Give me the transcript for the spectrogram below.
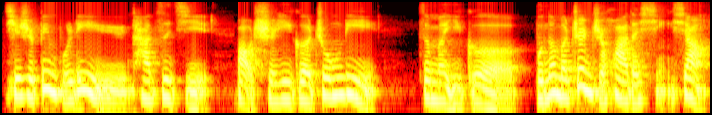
其实并不利于他自己保持一个中立这么一个不那么政治化的形象。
